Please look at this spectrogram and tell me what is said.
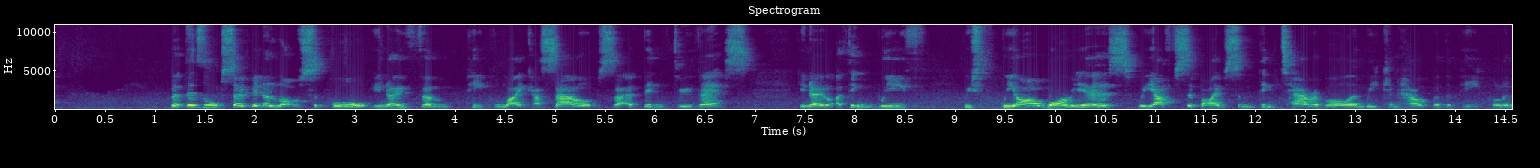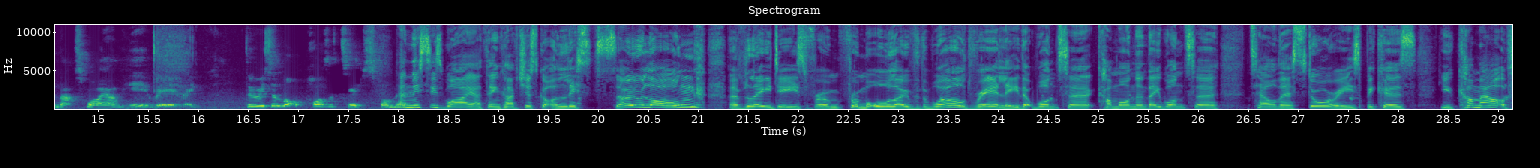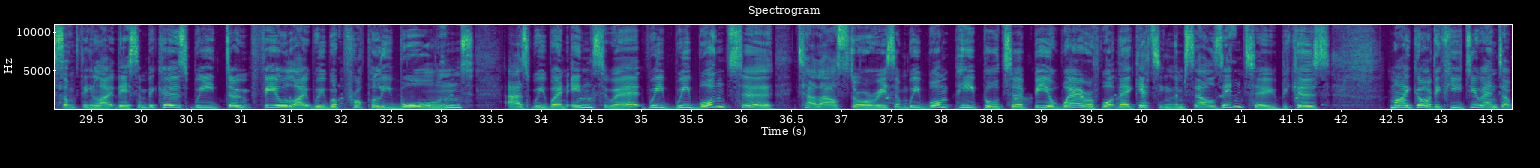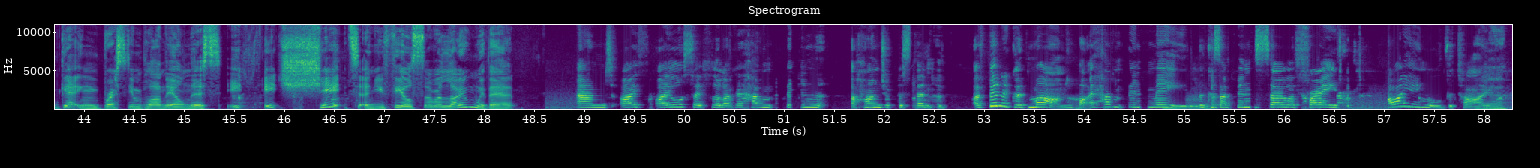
But there's also been a lot of support, you know, from people like ourselves that have been through this. You know, I think we've we we are warriors. We have survived something terrible, and we can help other people, and that's why I'm here. Really, there is a lot of positives from it. And this is why I think I've just got a list so long of ladies from from all over the world, really, that want to come on and they want to tell their stories because you come out of something like this, and because we don't feel like we were properly warned as we went into it, we we want to tell our stories and we want people to be aware of what they're getting themselves into because my God, if you do end up getting breast implant illness, it, it's shit and you feel so alone with it. and I I also feel like I haven't been a hundred percent of I've been a good mum, but I haven't been me because I've been so afraid of dying all the time. Yeah.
